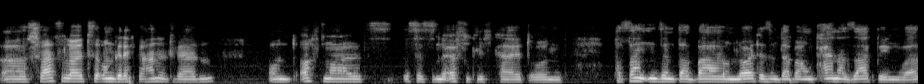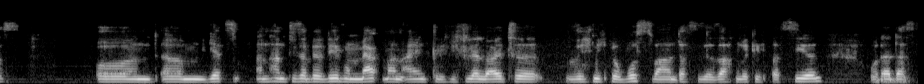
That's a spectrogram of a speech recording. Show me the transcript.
äh, schwarze Leute ungerecht behandelt werden. Und oftmals ist es in der Öffentlichkeit und Passanten sind dabei und Leute sind dabei und keiner sagt irgendwas. Und ähm, jetzt anhand dieser Bewegung merkt man eigentlich, wie viele Leute sich nicht bewusst waren, dass diese Sachen wirklich passieren oder dass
